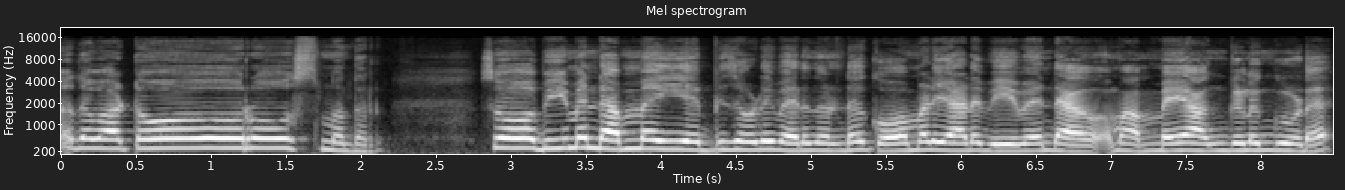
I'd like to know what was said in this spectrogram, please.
അഥവാ ടോറോസ് മദർ. സോ ഭീമന്റെ അമ്മ ഈ എപ്പിസോഡിൽ വരുന്നുണ്ട്. കോമഡിയാണ് ഭീമന്റെ അമ്മയും അങ്കിളും കൂടെ.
